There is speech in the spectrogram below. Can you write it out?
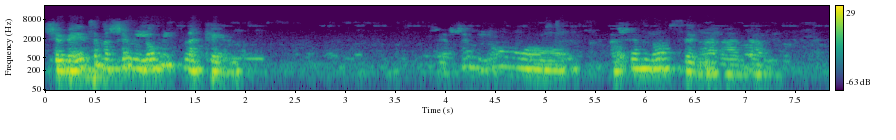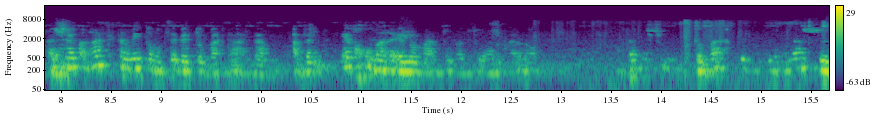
שבעצם השם לא מתנקם, שהשם לא, השם לא עושה רע לאדם. השם רק תמיד רוצה בטובת האדם, אבל איך הוא מראה לו מה טובתו? הוא אומר לו, אתה פשוט טובה פעולה שלי,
